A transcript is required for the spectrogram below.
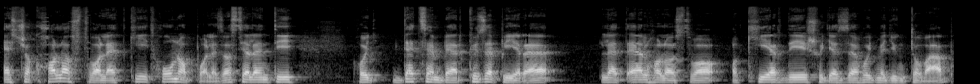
Ez csak halasztva lett két hónappal. Ez azt jelenti, hogy december közepére lett elhalasztva a kérdés, hogy ezzel hogy megyünk tovább.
